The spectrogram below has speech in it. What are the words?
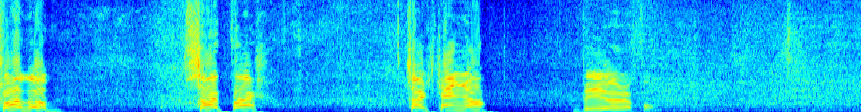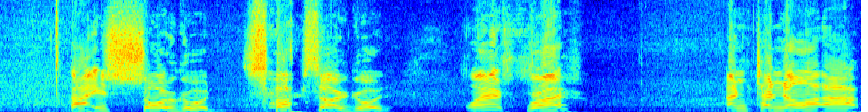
So good. So fresh. So tender. Beautiful. That is so good. So, so good. When it's fresh and tender like that,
